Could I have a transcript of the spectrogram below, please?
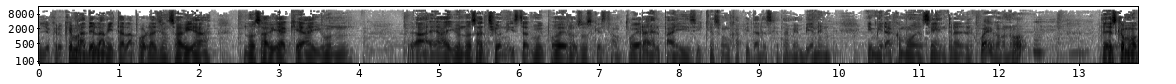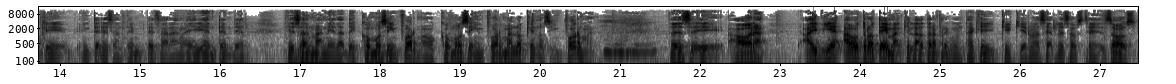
yo creo que más de la mitad de la población sabía no sabía que hay un hay unos accionistas muy poderosos que están fuera del país y que son capitales que también vienen y mira cómo se entra en el juego, ¿no? Entonces como que interesante empezar a medir y a entender esas maneras de cómo se informa o cómo se informa lo que nos informan. Entonces, eh, ahora, hay bien, a otro tema, que es la otra pregunta que, que quiero hacerles a ustedes dos,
